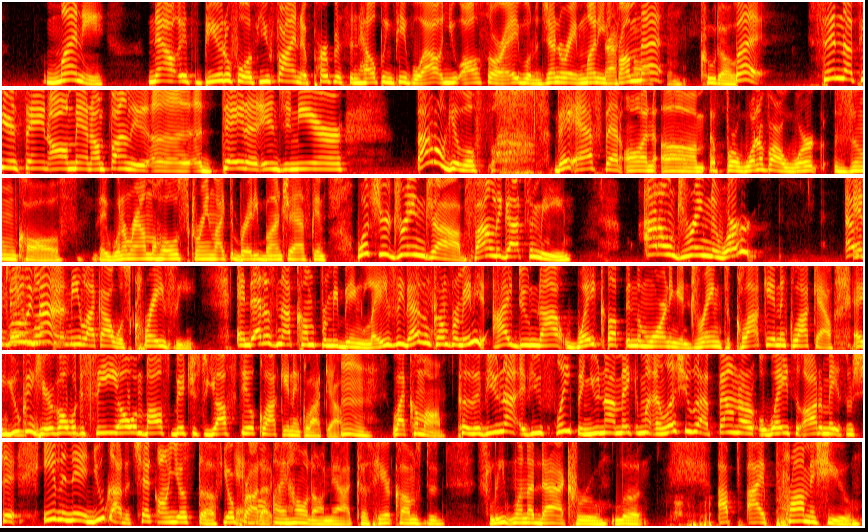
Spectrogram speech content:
money. Now, it's beautiful if you find a purpose in helping people out and you also are able to generate money That's from that. Kudos. But sitting up here saying, "Oh man, I'm finally a, a data engineer," I don't give a fuck. They asked that on um for one of our work Zoom calls. They went around the whole screen like the Brady Bunch asking, "What's your dream job?" Finally got to me. I don't dream to work. and Absolutely they looked not. at me like I was crazy. And that does not come from me being lazy. That doesn't come from any. I do not wake up in the morning and dream to clock in and clock out. And you can hear go with the CEO and boss bitches. Do y'all still clock in and clock out? Mm. Like, come on. Cause if you not if you sleeping, you're not making money unless you got found out a way to automate some shit. Even then, you got to check on your stuff, your product. Hey, hold on now, because here comes the sleep when I die crew. Look, I, I promise you,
